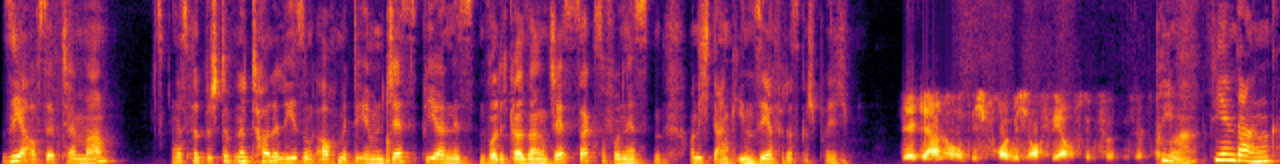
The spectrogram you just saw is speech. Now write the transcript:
sehr auf September. Das wird bestimmt eine tolle Lesung, auch mit dem Jazzpianisten, wollte ich gerade sagen, Jazz-Saxophonisten. Und ich danke Ihnen sehr für das Gespräch. Sehr gerne und ich freue mich auch sehr auf den 4. September. Prima, vielen Dank.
